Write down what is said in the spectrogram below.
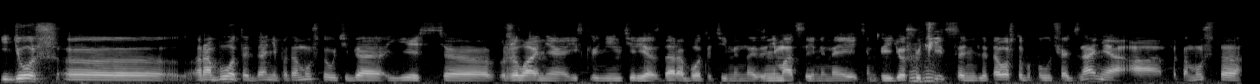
идешь э, работать, да, не потому что у тебя есть э, желание, искренний интерес, да, работать именно и заниматься именно этим. Ты идешь угу. учиться не для того, чтобы получать знания, а потому что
